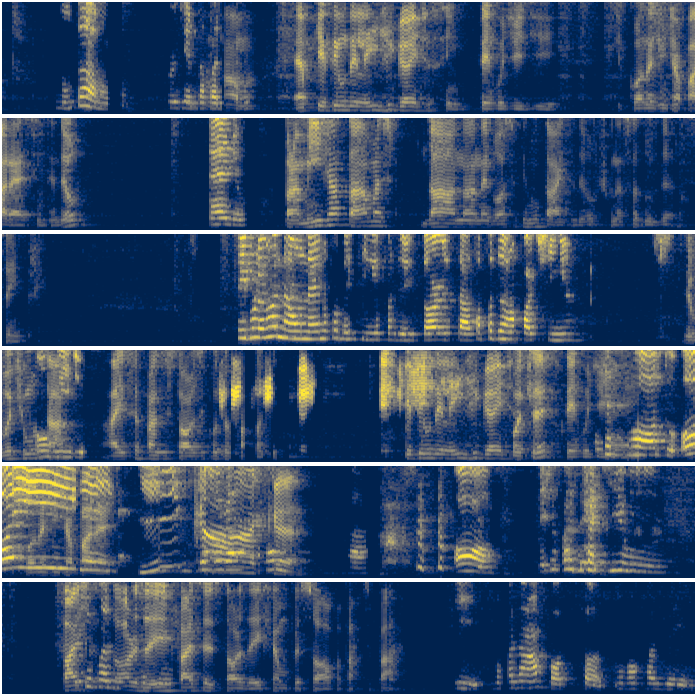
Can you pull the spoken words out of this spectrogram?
Não estamos. Porque não tá aparecendo. Calma. É porque tem um delay gigante, assim, em termos de, de, de quando a gente aparece, entendeu? Sério? Pra mim já tá, mas na, na negócio aqui não tá, entendeu? Eu fico nessa dúvida sempre. Sem problema não, né? No comecinho eu fazer stories, tá? Só fazer uma fotinha. Eu vou te mutar. Aí você faz o stories enquanto eu falo aqui. Porque tem um delay gigante. Pode assim, ser? Termo de. Foto. Oi, gente! Ih, caraca! Ó, deixa eu fazer aqui um. Faz seus stories aí, faz seus stories aí, chama o pessoal pra participar. Isso, vou fazer uma foto só. Não vou fazer.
